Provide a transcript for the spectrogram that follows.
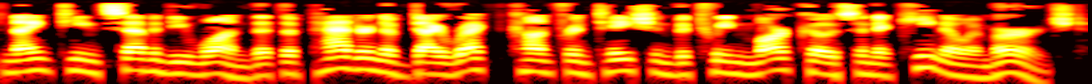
1971 that the pattern of direct confrontation between Marcos and Aquino emerged.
